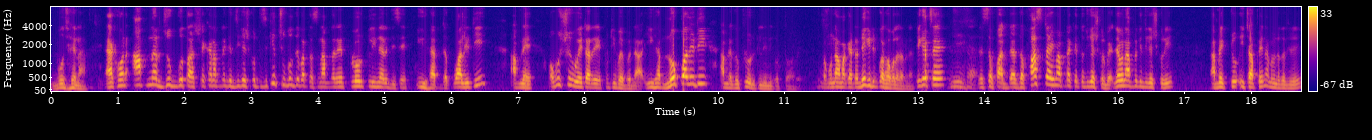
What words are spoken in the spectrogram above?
বুঝে না। এখন আপনার যোগ্যতা সেখানে আপনাকে জিজ্ঞেস করতেছে কিছু বলতে পারতেছেন আপনার ফ্লোর ক্লিনারে দিছে। ইউ হ্যাভ দ্য কোয়ালিটি আপনি অবশ্যই ওয়েটারে পাবেন না। ইউ হ্যাভ নো কোয়ালিটি আপনাকে ফ্লোর ক্লিনিং করতে হবে। তখন আমাকে একটা নেগেটিভ কথা বলা যাবে না। ঠিক আছে? দ্য ফার্স্ট টাইম আপনাকে তো জিজ্ঞেস করবে। যেমন আপনাকে জিজ্ঞেস করি আপনি একটু ই চাপেন আমি ওনাকে জিজ্ঞেস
